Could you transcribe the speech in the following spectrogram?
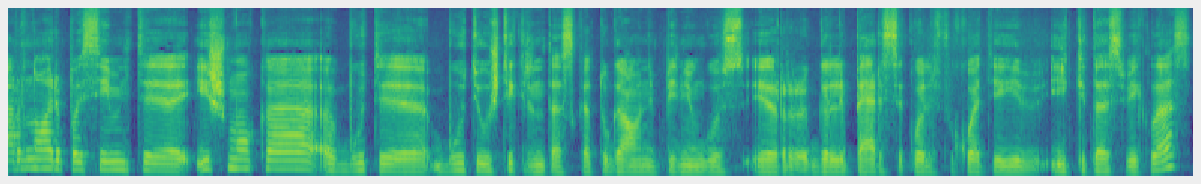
Ar nori pasiimti išmoką būti būti užtikrintas kad tu gauni pinigus ir gali persikvalifikuoti į į kitas veiklas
